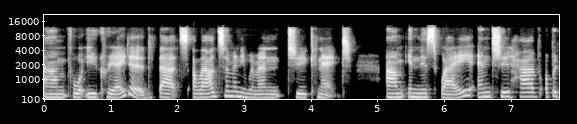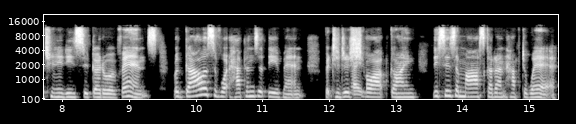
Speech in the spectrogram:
um, for what you created that's allowed so many women to connect um, in this way and to have opportunities to go to events, regardless of what happens at the event, but to just right. show up going, This is a mask I don't have to wear.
